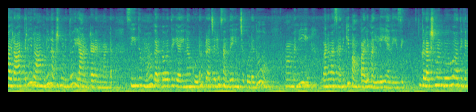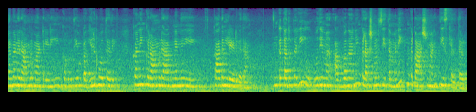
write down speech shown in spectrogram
ఆ రాత్రి రాముడు లక్ష్మణుడితో ఇలా అంటాడనమాట సీతమ్మ గర్భవతి అయినా కూడా ప్రజలు సందేహించకూడదు. ఆమెని వనవాసానికి పంపాలి మళ్ళీ అనేసి. ఇంకా లక్ష్మణుడు అది వినగానే రాముడి మాటల్ని ఇంకా హృదయం పగిలిపోతుంది. కానీ ఇంకా రాముడి ఆజ్ఞని కాదని లేడు కదా. ఇంకా తదుపరి ఉదయం అవ్వగానే ఇంకా లక్ష్మణుడు సీతమ్మని ఇంకా ఆశ్రమానికి తీసుకెళ్తాడు.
